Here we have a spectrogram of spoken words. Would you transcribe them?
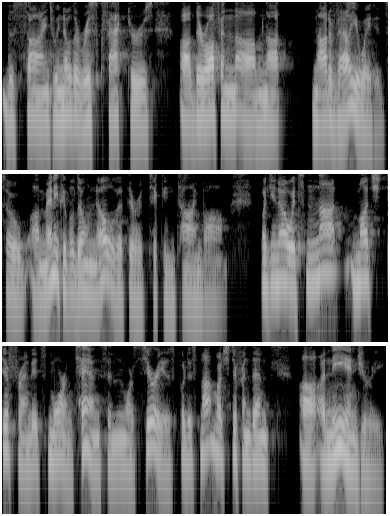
the signs, we know the risk factors. Uh, they're often um, not, not evaluated. So uh, many people don't know that they're a ticking time bomb. But you know, it's not much different. It's more intense and more serious, but it's not much different than uh, a knee injury.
